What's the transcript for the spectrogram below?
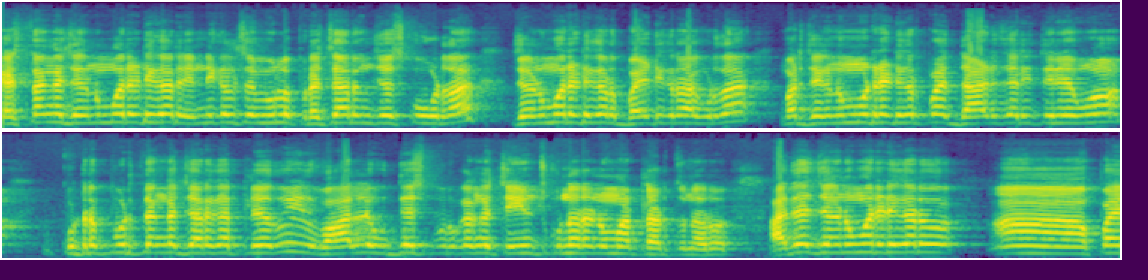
ఖచ్చితంగా జగన్మోహన్ రెడ్డి గారు ఎన్నికల సమయంలో ప్రచారం చేసుకోకూడదా? జగన్మోహన్ రెడ్డి గారు బయటకు రాకూడదా? మరి జగన్మోహన్ రెడ్డి గారిపై దాడి జరిగితేనేమో కుట్రపూరితంగా జరగట్లేదు ఇది వాళ్ళే ఉద్దేశపూర్వకంగా చేయించుకున్నారని మాట్లాడుతున్నారు. అదే జగన్మోహన్ రెడ్డి గారు పై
